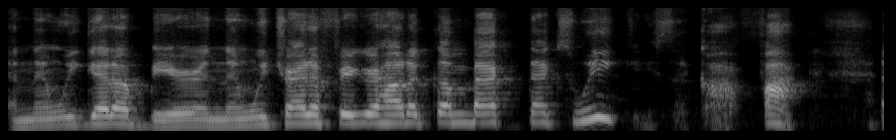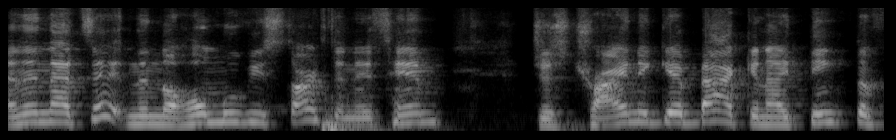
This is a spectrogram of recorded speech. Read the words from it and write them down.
and then we get a beer and then we try to figure out how to come back next week. He's like, oh fuck. And then that's it. And then the whole movie starts and it's him just trying to get back. And I think the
